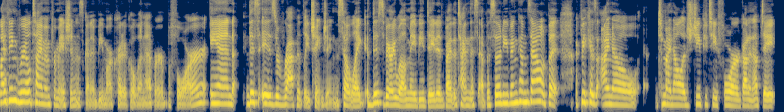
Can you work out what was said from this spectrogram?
I think real time information is going to be more critical than ever before. And this is rapidly changing. So, like, this very well may be dated by the time this episode even comes out. But because I know to my knowledge, GPT 4 got an update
